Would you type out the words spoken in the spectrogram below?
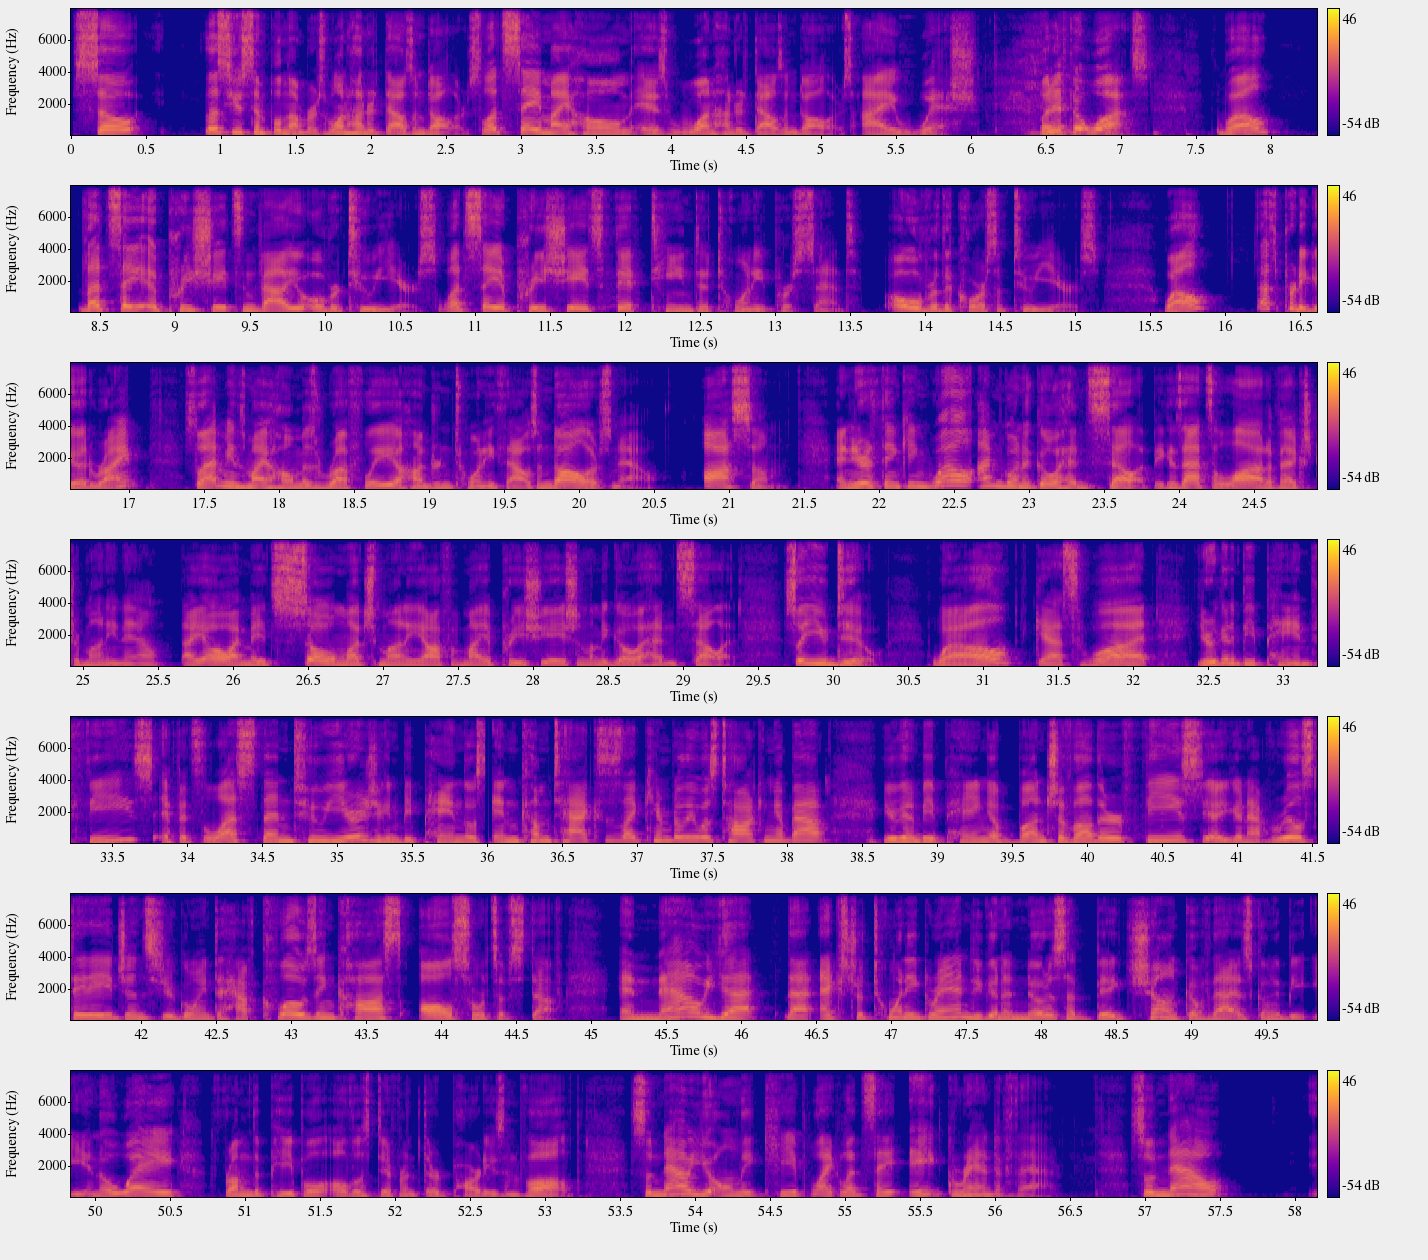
So let's use simple numbers $100000 let's say my home is $100000 i wish. But if it was well let's say appreciates in value over two years. Let's say appreciates 15 to 20% over the course of two years. Well, that's pretty good, right? So that means my home is roughly $120,000 now. Awesome. And you're thinking, well, I'm going to go ahead and sell it because that's a lot of extra money now. I oh, I made so much money off of my appreciation. Let me go ahead and sell it. So you do. Well, guess what? You're going to be paying fees. If it's less than two years, you're going to be paying those income taxes like Kimberly was talking about. You're going to be paying a bunch of other fees. You're going to have real estate agents. You're going to have closing costs, all sorts of stuff. And now yet that extra 20 grand, you're going to notice a big chunk of that is going to be eaten away from the people, all those different third parties involved. So now you only keep like, let's say, eight grand of that. So now,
